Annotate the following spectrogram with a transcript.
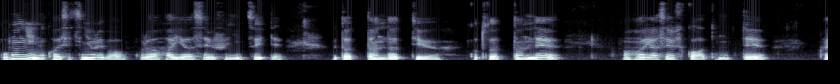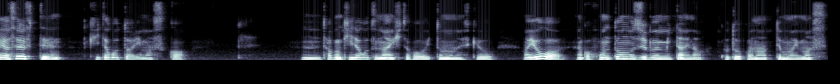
ご本人の解説によれば、これは higher self について歌ったんだっていうことだったんで、あ、 higher self かと思って、 higher self って聞いたことありますか？うん、多分聞いたことない人が多いと思うんですけど、まあ、要は、なんか本当の自分みたいなことかなって思います。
